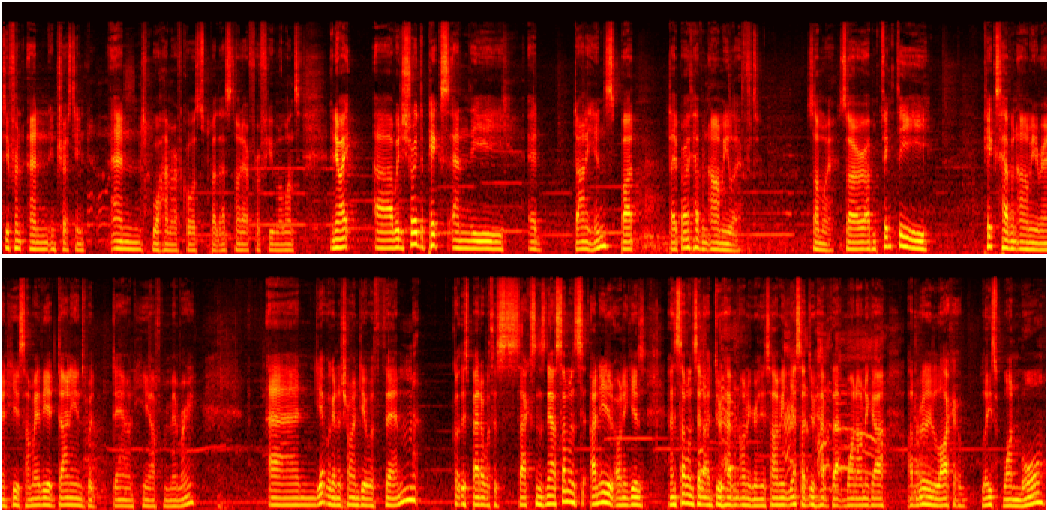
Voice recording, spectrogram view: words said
different and interesting. And Warhammer, of course, but that's not out for a few more months. Anyway, uh, we destroyed the Picts and the Edanians, but they both have an army left somewhere. So I think the Picts have an army around here somewhere. The Edanians were down here from memory. And yeah, we're going to try and deal with them got this battle with the Saxons. Now, someone said, I needed onagers, and someone said I do have an onager in this army. Yes, I do have that one onager. I'd really like at least one more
